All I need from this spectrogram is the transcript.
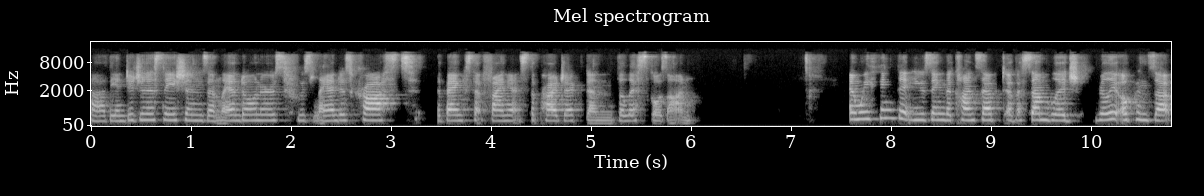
uh, the indigenous nations and landowners whose land is crossed, the banks that finance the project, and the list goes on. And we think that using the concept of assemblage really opens up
